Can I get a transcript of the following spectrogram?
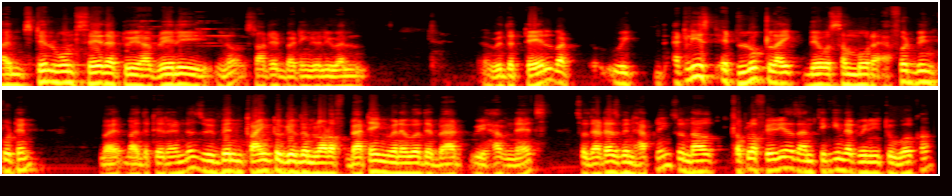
I still won't say that we have really you know started batting really well with the tail but we at least it looked like there was some more effort being put in by by the tail enders. We've been trying to give them a lot of batting whenever they bat we have nets. So that has been happening. So now a couple of areas i'm thinking that we need to work on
